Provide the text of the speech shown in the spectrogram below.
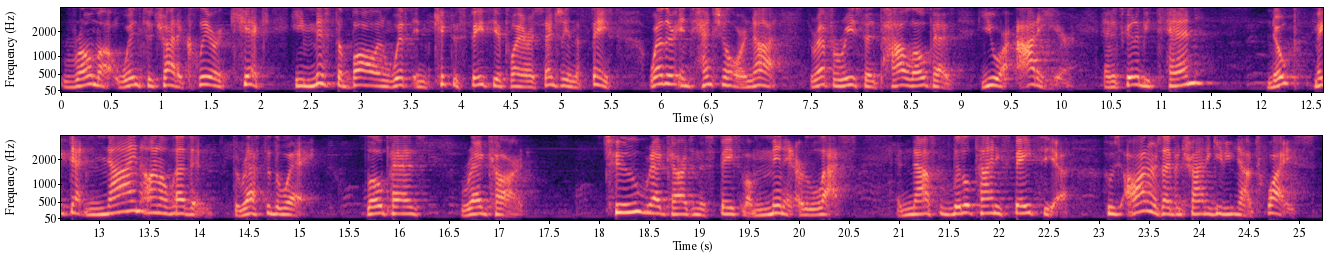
Roma, went to try to clear a kick. He missed the ball and whiffed and kicked the Spezia player essentially in the face. Whether intentional or not, the referee said, Pau Lopez, you are out of here. And it's going to be 10. Nope. Make that 9 on 11 the rest of the way. Lopez, red card. Two red cards in the space of a minute or less. And now little tiny Spezia, whose honors I've been trying to give you now twice,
